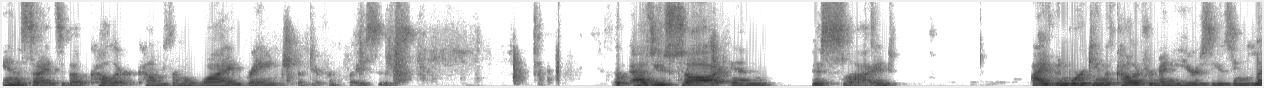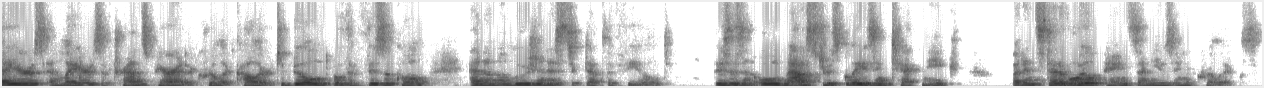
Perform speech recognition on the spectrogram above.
insights about color come from a wide range of different places. So as you saw in this slide, I've been working with color for many years using layers and layers of transparent acrylic color to build both a physical and an illusionistic depth of field. This is an old master's glazing technique, but instead of oil paints, I'm using acrylics.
